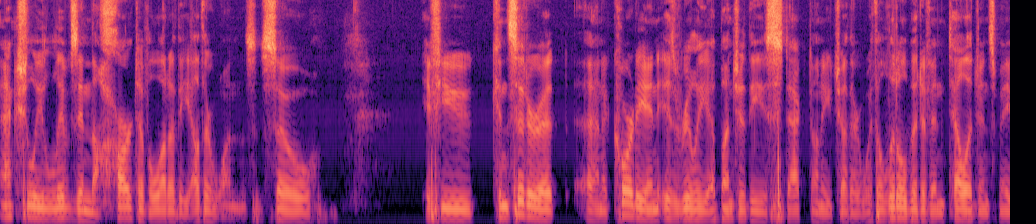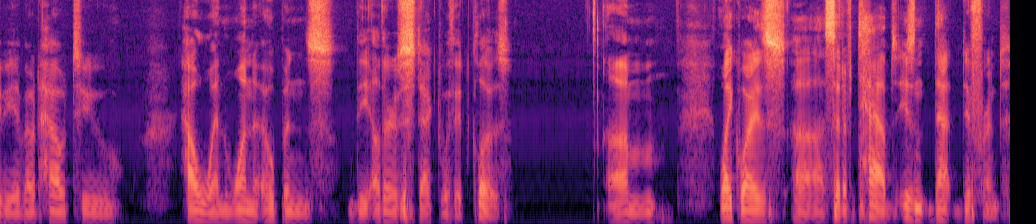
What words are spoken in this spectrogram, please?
actually lives in the heart of a lot of the other ones. So if you consider it an accordion is really a bunch of these stacked on each other with a little bit of intelligence maybe about how to how when one opens the others stacked with it close. Um, likewise, uh, a set of tabs isn't that different.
